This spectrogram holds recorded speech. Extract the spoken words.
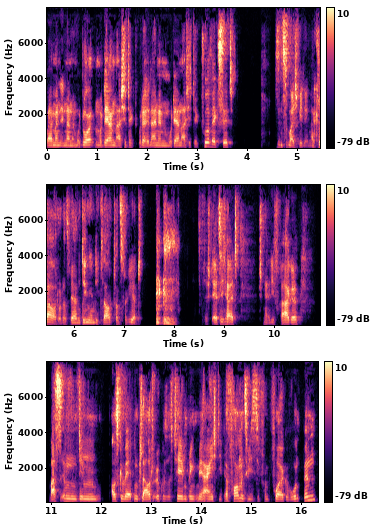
weil man in einer modernen Architektur oder in eine moderne Architektur wechselt, sind zum Beispiel in der Cloud oder es werden Dinge in die Cloud transferiert. da stellt sich halt schnell die Frage, was in dem ausgewählten Cloud-Ökosystem bringt mir eigentlich die Performance, wie ich sie von vorher gewohnt bin?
